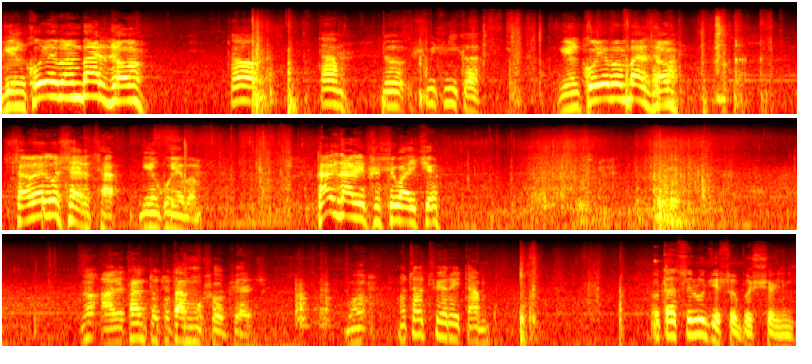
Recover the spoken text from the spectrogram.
Dziękuję wam bardzo. To tam do śmietnika. Dziękuję wam bardzo. Z całego serca dziękuję wam. Tak dalej przysyłajcie. No ale tamto to tam muszę otwierać. Bo No to otwieraj tam. O tacy ludzie są bezczelni.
